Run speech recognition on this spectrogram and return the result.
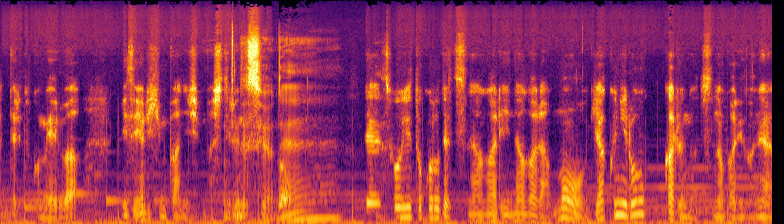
ったりとかメールは以前より頻繁にしましてるんでですよね。でそういうところでつながりながらも逆にローカルのつながりがね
